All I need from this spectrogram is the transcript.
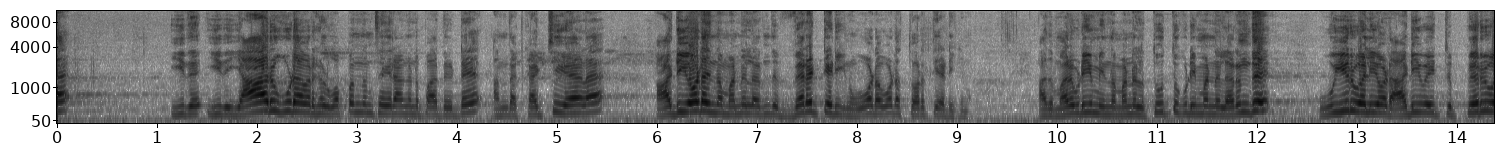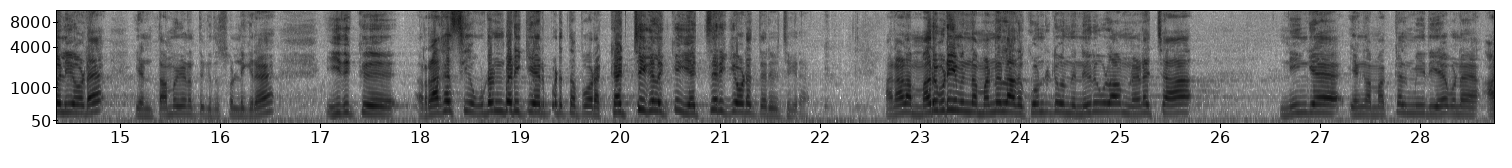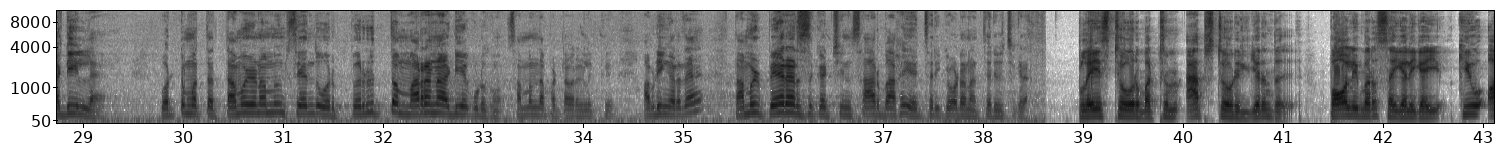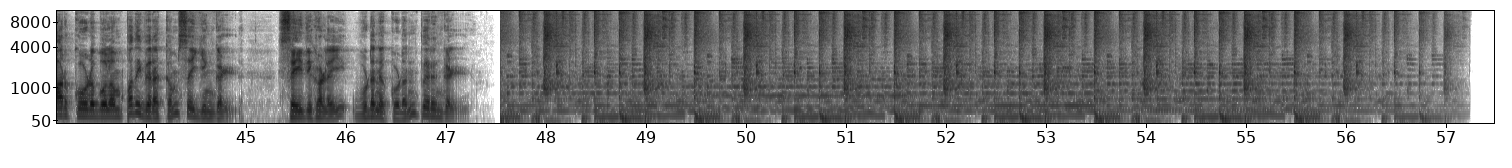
இது இது யாரு கூட அவர்கள் ஒப்பந்தம் செய்கிறாங்கன்னு பார்த்துக்கிட்டு அந்த கட்சிகளை அடியோட இந்த மண்ணுலேருந்து விரட்டி அடிக்கணும் ஓட ஓட துரத்தி அடிக்கணும். அது மறுபடியும் இந்த மண்ணில் தூத்துக்குடி மண்ணிலிருந்து உயிர் வலியோட அடி வயிற்று பெருவழியோட என் தமிழினத்துக்கு இது சொல்லிக்கிறேன் இதுக்கு ரகசிய உடன்படிக்கை ஏற்படுத்த போகிற கட்சிகளுக்கு எச்சரிக்கையோட தெரிவிச்சுக்கிறேன். அதனால் மறுபடியும் இந்த மண்ணில் அதை கொண்டுட்டு வந்து நிறுவலாம்னு நினச்சா நீங்கள் எங்கள் மக்கள் மீது ஏவன அடி இல்லை. ஒட்டுமொத்த தமிழினமும் சேர்ந்து ஒரு பெருத்த மரண அடியை கொடுக்கும் சம்பந்தப்பட்டவர்களுக்கு. அப்படிங்கிறத தமிழ் பேரரசு கட்சியின் சார்பாக எச்சரிக்கையோடு நான் தெரிவிச்சுக்கிறேன். பிளே ஸ்டோர் மற்றும் ஆப் ஸ்டோரில் இருந்து பாலிமர் செயலியை கியூஆர் கோடு மூலம் பதிவிறக்கம் செய்யுங்கள். செய்திகளை உடனுக்குடன் பெறுங்கள்.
